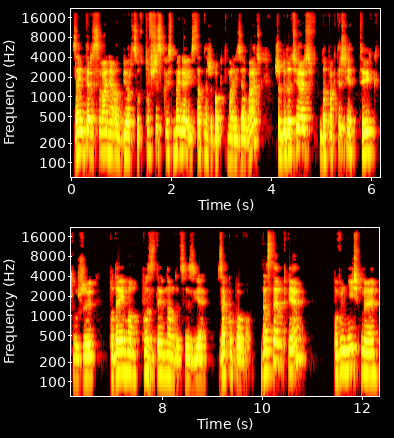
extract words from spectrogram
zainteresowania odbiorców, to wszystko jest mega istotne, żeby optymalizować, żeby docierać do faktycznie tych, którzy podejmą pozytywną decyzję zakupową. Następnie powinniśmy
